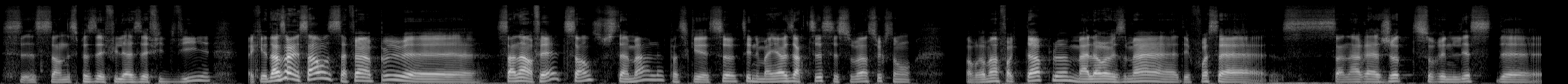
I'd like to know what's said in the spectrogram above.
sa- son espèce de philosophie de vie. Fait que dans un sens, ça fait un peu. euh, ça en fait du sens, justement, là, parce que ça, tu sais, les meilleurs artistes, c'est souvent ceux qui sont, sont vraiment fucked up. Là. Malheureusement, euh, des fois, ça, ça en rajoute sur une liste de.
